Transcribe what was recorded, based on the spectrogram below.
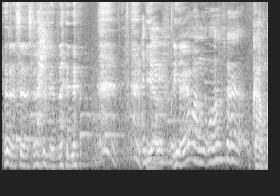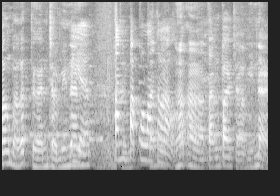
terus terus lanjut aja Oke. ya ya emang gampang banget dengan jaminan Iya, tanpa kolateral. tanpa, Ha-ha, tanpa jaminan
